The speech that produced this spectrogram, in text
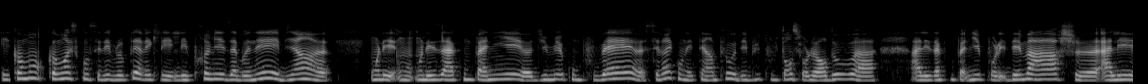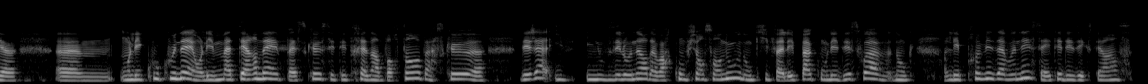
Et comment, comment est-ce qu'on s'est développé avec les, premiers abonnés? Eh bien, euh, on, les, on, les a accompagnés euh, du mieux qu'on pouvait. Euh, c'est vrai qu'on était un peu au début tout le temps sur leur dos à, à les accompagner pour les démarches, à les, on les coucounait, on les maternait parce que c'était très important, parce que déjà, ils, ils, nous faisaient l'honneur d'avoir confiance en nous, donc il fallait pas qu'on les déçoive. Donc, les premiers abonnés, ça a été des expériences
